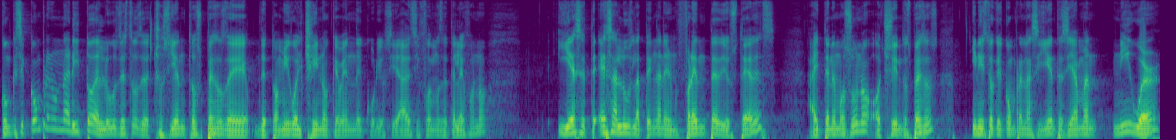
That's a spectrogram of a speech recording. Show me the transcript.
Con que se compren un arito de luz de estos de 800 pesos de, de tu amigo el chino que vende curiosidades y fondos de teléfono, y esa luz la tengan enfrente de ustedes. Ahí tenemos uno, 800 pesos. Y necesito que compren la siguiente. Se llaman Neewer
